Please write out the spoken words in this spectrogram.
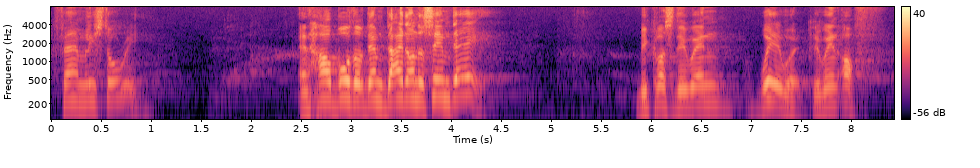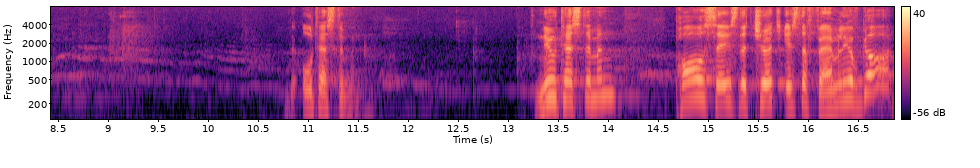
Family story. And how both of them died on the same day because they went wayward, they went off. The Old Testament. New Testament, Paul says the church is the family of God.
